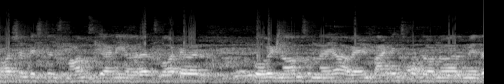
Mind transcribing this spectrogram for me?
సోషల్ డిస్టెన్స్ నామ్స్ కానీ వాట్ ఎవర్ కోవిడ్ నామ్స్ ఉన్నాయో అవన్నీ పాటించకుండా ఉన్న వాళ్ళ మీద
